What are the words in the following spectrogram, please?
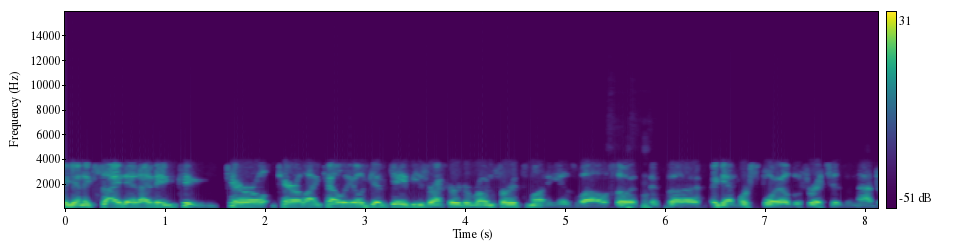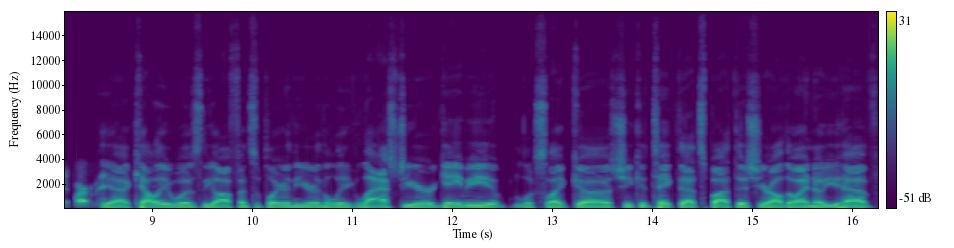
again, excited. I think Carol, Caroline Kelly will give Gaebe's record a run for its money as well. So it's, it's uh, again, we're spoiled with riches in that department. Yeah, Kelly was the offensive player of the year in the league last year. Gaebe looks like uh, she could take that spot this year. Although I know you have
